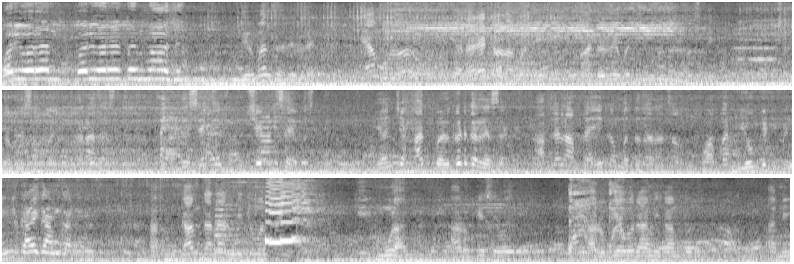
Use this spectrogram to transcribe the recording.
परिवारण परिवारातून महाशक्ती. निर्माण झालेलं आहे. त्यामुळं येणाऱ्या काळामध्ये आदरणीय बच्चू साहेब असतील छत्रपती संभाजी महाराज असतील तसेच शेट्टी साहेब असतील यांचे हात बळकट करण्यासाठी आपल्याला आपल्या एका मतदानाचा वापर योग्य ठिकाणी काय काम करणार काम करणार मी तुम्हाला सांगितलं की मुळात आरोग्यसेवा आरोग्यावर आम्ही काम करू. आम्ही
